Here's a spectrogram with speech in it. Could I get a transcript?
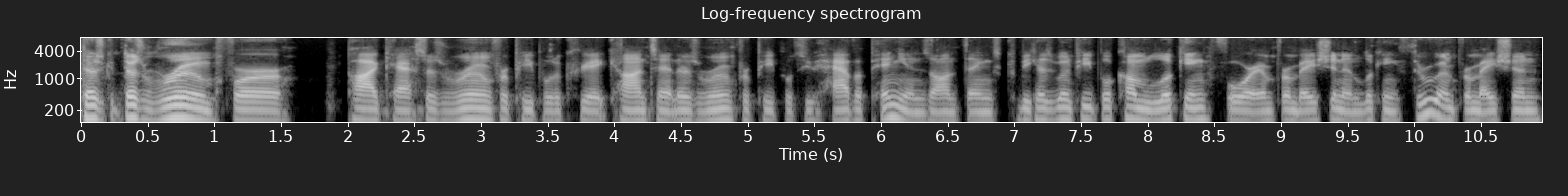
there's there's room for podcasts, there's room for people to create content. There's room for people to have opinions on things because when people come looking for information and looking through information,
